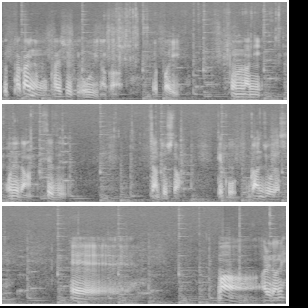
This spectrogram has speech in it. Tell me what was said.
ちょっと高いのも回収機多い中やっぱりそんなにお値段せずちゃんとした結構頑丈だしね。えー、まああれだね。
